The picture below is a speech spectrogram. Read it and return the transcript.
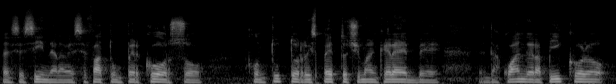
Cioè, se Sinner avesse fatto un percorso con tutto il rispetto ci mancherebbe da quando era piccolo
